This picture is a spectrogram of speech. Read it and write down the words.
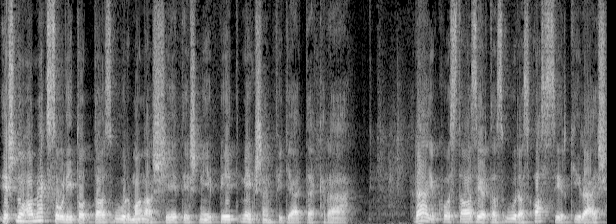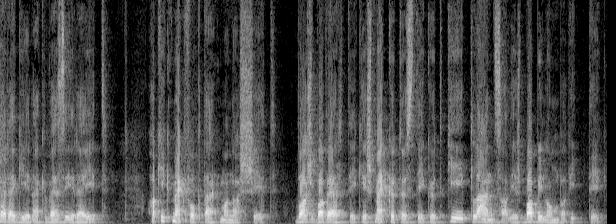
És noha megszólította az úr Manassét és népét, mégsem figyeltek rá. Rájuk hozta azért az úr az Asszír király seregének vezéreit, akik megfogták Manassét, vasba verték és megkötözték őt két lánccal és Babilonba vitték.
